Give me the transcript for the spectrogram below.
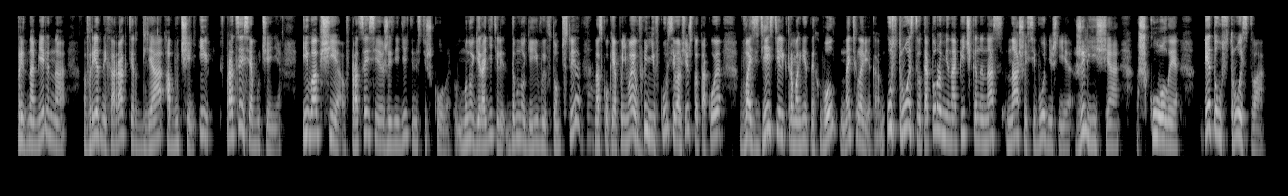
преднамеренно вредный характер для обучения. И в процессе обучения, и вообще в процессе жизнедеятельности школы. Многие родители, да многие и вы в том числе, да. насколько я понимаю, вы не в курсе вообще, что такое воздействие электромагнитных волн на человека. Устройства, которыми напичканы нас, наши сегодняшние жилища, школы, это устройства,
